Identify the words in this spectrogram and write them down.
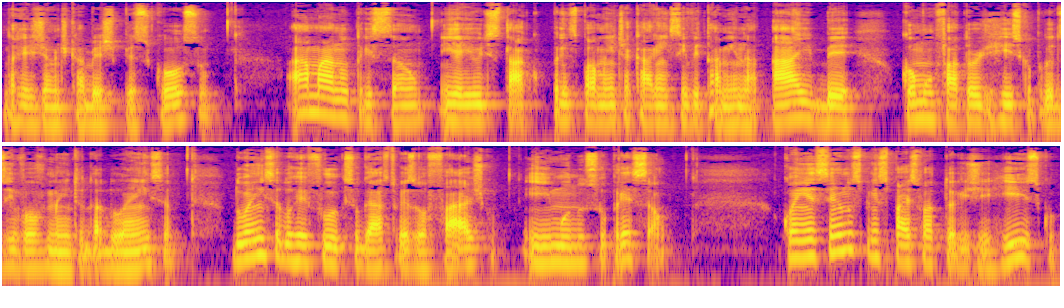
da região de cabeça e pescoço, a má nutrição, e aí eu destaco principalmente a carência em vitamina A e B como um fator de risco para o desenvolvimento da doença, doença do refluxo gastroesofágico e imunossupressão. Conhecendo os principais fatores de risco,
